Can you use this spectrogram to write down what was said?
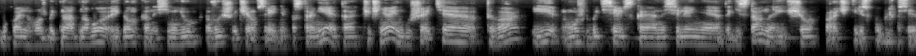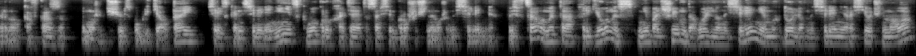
буквально может быть на одного ребенка на семью выше, чем в среднем по стране. Это Чечня, Ингушетия, Тыва и, может быть, сельское население Дагестана и еще парочки республик Северного Кавказа, может быть, еще республики Алтай, сельское население Ненецкого округа, хотя это совсем крошечное уже население. То есть в целом это регионы с небольшим довольно населением, их доля в населении России очень мала,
